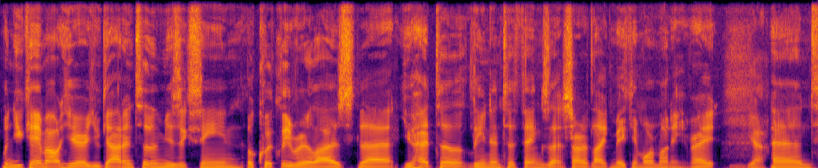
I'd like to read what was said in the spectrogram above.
when you came out here, you got into the music scene, but quickly realized that you had to lean into things that started like making more money, right? Yeah. And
